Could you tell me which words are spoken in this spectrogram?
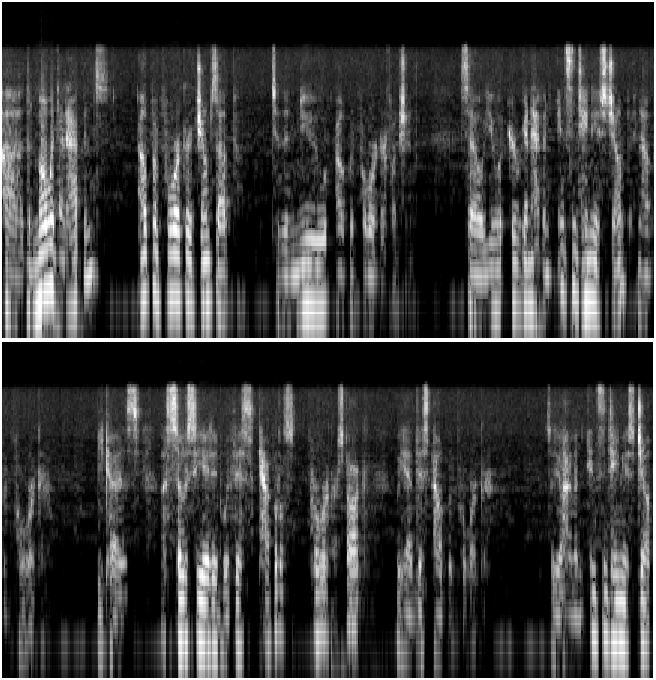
uh, the moment that happens, output per worker jumps up to the new output per worker function. So you, you're going to have an instantaneous jump in output per worker because associated with this capital per worker stock, we have this output per worker. So you'll have an instantaneous jump.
